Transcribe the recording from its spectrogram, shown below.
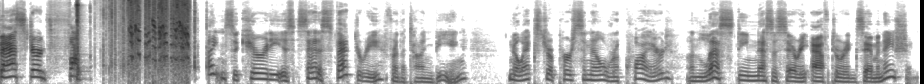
bastard fuck! Titan security is satisfactory for the time being. No extra personnel required, unless deemed necessary after examination.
